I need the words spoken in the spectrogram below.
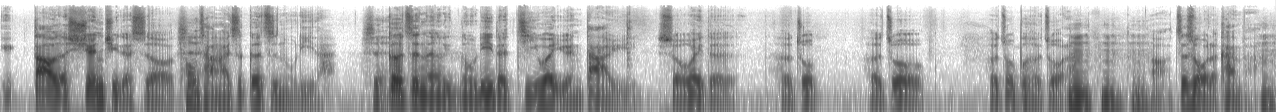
遇到了选举的时候，通常还是各自努力啦，是各自能努力的机会远大于所谓的合作合作。合作不合作了？嗯嗯嗯，啊，这是我的看法。嗯，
